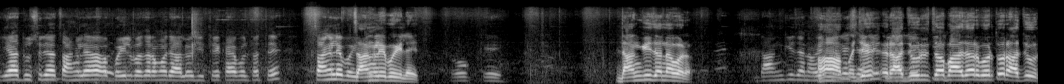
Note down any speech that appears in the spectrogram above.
या दुसऱ्या चांगल्या बैल बाजारामध्ये आलो जिथे काय बोलतात ते? चांगले बैल. चांगले बैल आहेत. ओके. डांगी जनावर. डांगी जनावर. हा म्हणजे राजूरचा बाजार भरतो राजूर.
